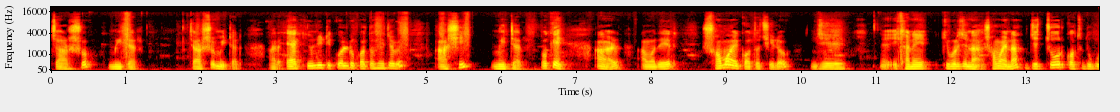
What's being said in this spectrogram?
চারশো মিটার। চারশো মিটার। আর এক ইউনিট ইকুয়াল টু কত হয়ে যাবে? আশি মিটার ওকে আর আমাদের সময় কত ছিল? যে এখানে কি বলেছে? না, সময় না, যে চোর কতটুকু,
